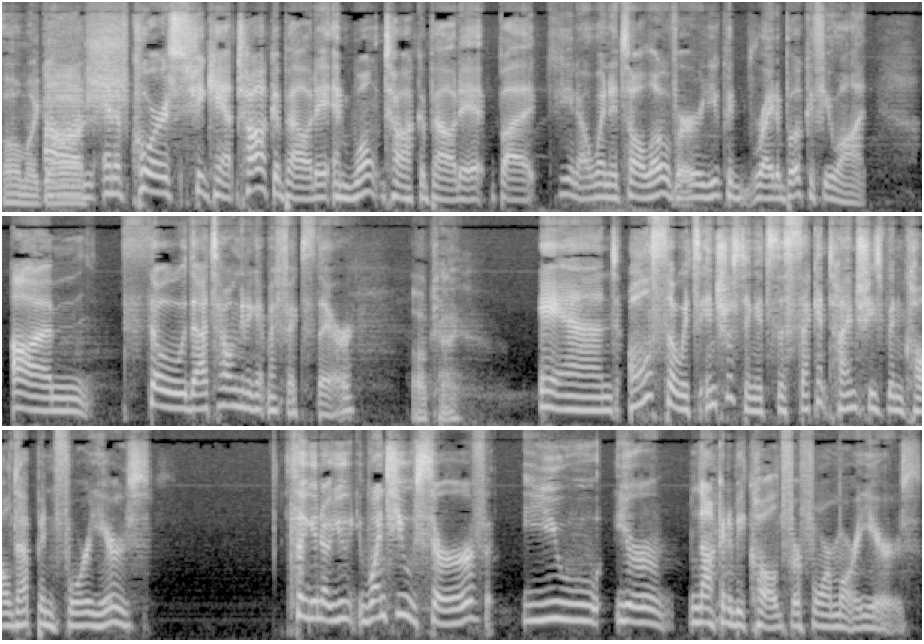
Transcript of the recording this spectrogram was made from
Oh my Um, gosh. and of course, she can't talk about it and won't talk about it. But you know, when it's all over, you could write a book if you want. Um, so that's how I'm going to get my fix there. okay. And also, it's interesting. It's the second time she's been called up in four years. So you know, you once you serve, you you're not going to be called for four more years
